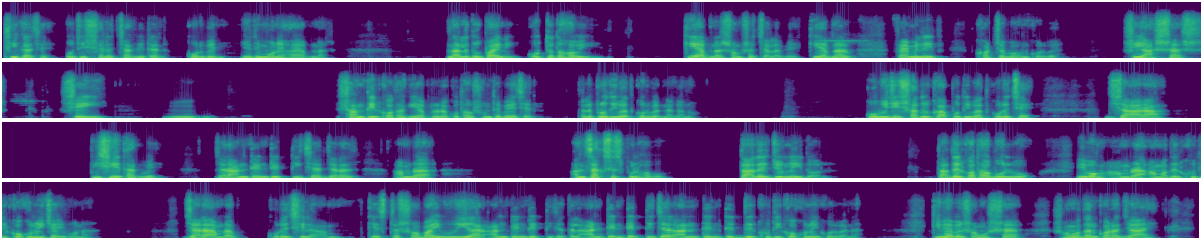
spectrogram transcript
ঠিক আছে, পঁচিশ সালের চাকরিটা করবেন, যদি মনে হয় আপনার। নাহলে তো উপায় নেই, করতে তো হবেই। কে আপনার সংসার চালাবে? কে আপনার ফ্যামিলির খরচা বহন করবে? সেই আশ্বাস, সেই শান্তির কথা কি আপনারা কোথাও শুনতে পেয়েছেন? তাহলে প্রতিবাদ করবেন না কেন? অভিজিৎ সাধুকা প্রতিবাদ করেছে। যারা পিছিয়ে থাকবে, যারা আনটেন্টেড টিচার যারা আমরা আনসাকসেসফুল হব, তাদের জন্য এই দল। তাদের কথাও বলব এবং আমরা আমাদের ক্ষতি কখনোই চাইব না। যারা আমরা করেছিলাম কেসটা সবাই উই আর আনটেন্টেড টিচার তাহলে আনটেন্টেড টিচার আনটেন্টেডদের ক্ষতি কখনোই করবে না। কীভাবে সমস্যা সমাধান করা যায়?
